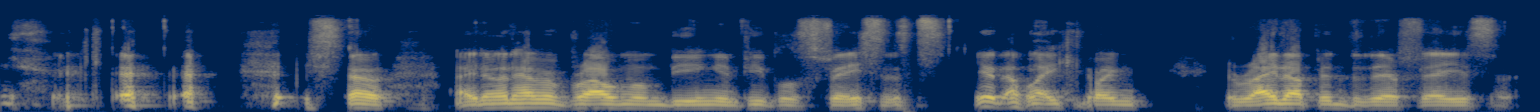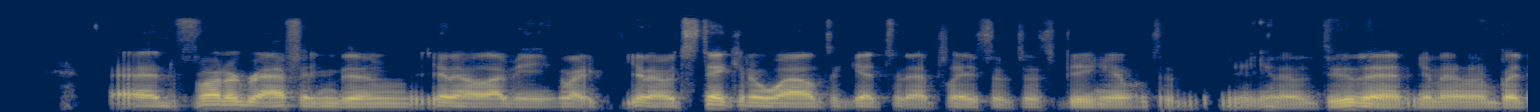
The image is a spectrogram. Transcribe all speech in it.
Yeah. so I don't have a problem being in people's faces, you know, like going right up into their face and photographing them you know i mean like you know it's taken a while to get to that place of just being able to you know do that you know but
